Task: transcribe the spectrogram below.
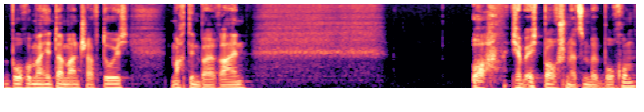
Bochumer Hintermannschaft durch, macht den Ball rein. Boah, ich habe echt Bauchschmerzen bei Bochum.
